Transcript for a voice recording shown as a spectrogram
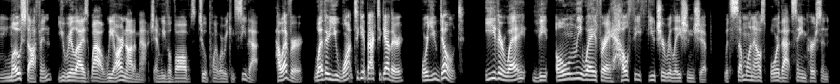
most often, you realize, wow, we are not a match and we've evolved to a point where we can see that. However, whether you want to get back together or you don't, either way, the only way for a healthy future relationship with someone else or that same person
